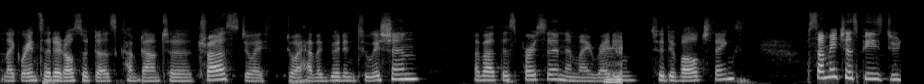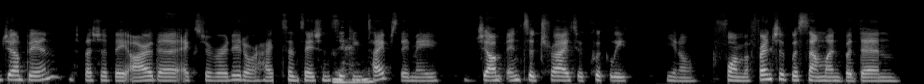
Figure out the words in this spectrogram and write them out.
like Rain said, it also does come down to trust. Do I do I have a good intuition about this person? Am I ready to divulge things? Some HSPs do jump in, especially if they are the extroverted or high sensation seeking Mhm. types. They may jump in to try to quickly, you know, form a friendship with someone, but then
